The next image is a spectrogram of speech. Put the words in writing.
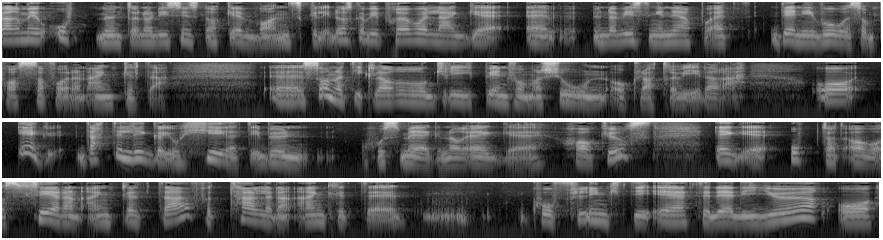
være med å oppmuntre når de syns noe er vanskelig. Da skal vi prøve å legge eh, undervisningen ned på et, det nivået som passer for den enkelte. Eh, sånn at de klarer å gripe informasjonen og klatre videre. Og jeg, dette ligger jo helt i bunnen hos meg når jeg eh, har kurs. Jeg er opptatt av å se den enkelte, fortelle den enkelte mm, hvor flink de er til det de gjør, og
